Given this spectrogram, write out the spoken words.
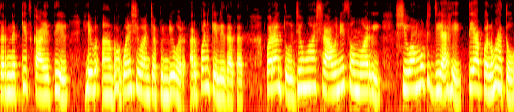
तर नक्कीच काळे तीळ हे भगवान शिवांच्या पिंडीवर अर्पण केले जातात. परंतु जेव्हा श्रावणी सोमवारी शिवामूठ जी आहे ती आपण वाहतो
